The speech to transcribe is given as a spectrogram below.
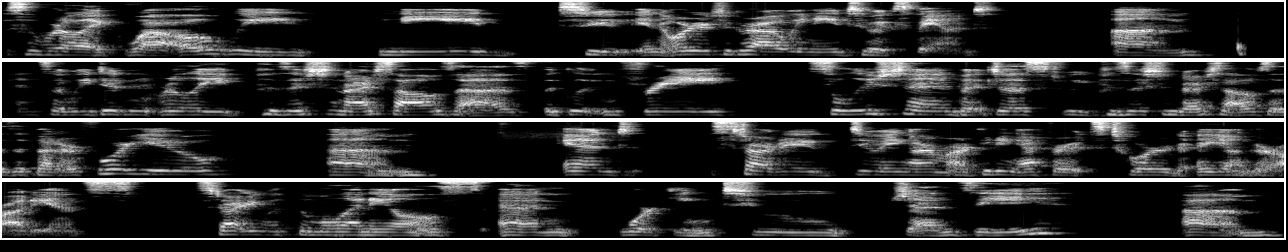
so we're like, well, we need to, in order to grow, we need to expand. Um, and so we didn't really position ourselves as the gluten free solution, but just we positioned ourselves as a better for you um, and started doing our marketing efforts toward a younger audience, starting with the millennials and working to Gen Z. Um,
